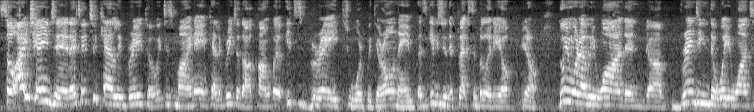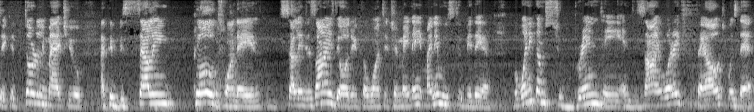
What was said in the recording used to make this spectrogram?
So I changed it. I changed to Kelly Brito, which is my name, kellybrito.com. But it's great to work with your own name because it gives you the flexibility of, you know, doing whatever you want and uh, branding the way you want so it could totally match you. I could be selling clothes one day and selling designs the other if I wanted to. My name, my name would still be there. But when it comes to branding and design, what I felt was that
